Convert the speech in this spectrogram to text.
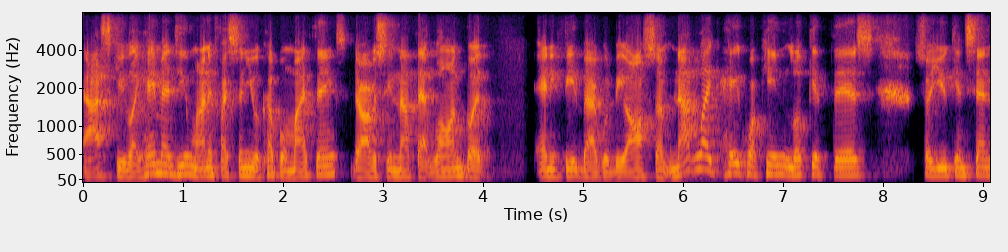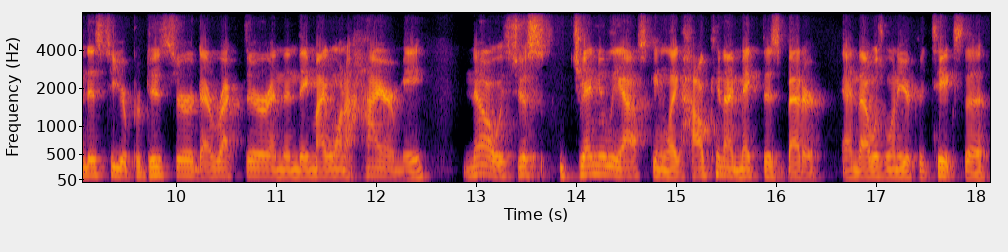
ask you, like, hey man, do you mind if I send you a couple of my things? They're obviously not that long, but any feedback would be awesome. Not like, hey, Joaquin, look at this, so you can send this to your producer, director, and then they might want to hire me. No, it's just genuinely asking, like, how can I make this better? And that was one of your critiques. The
